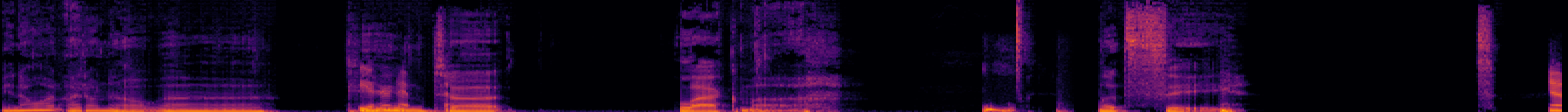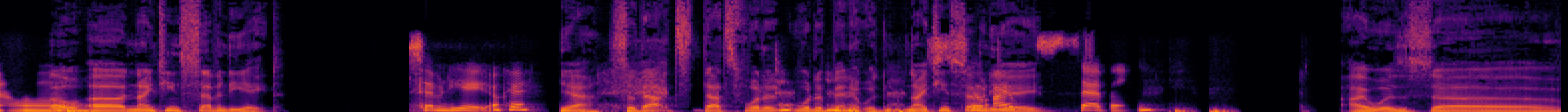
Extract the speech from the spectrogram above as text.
you know what? I don't know. Uh, The internet- Tut LACMA. Let's see. No. Oh, uh, 1978. 78. Okay. Yeah, so that's that's what it would have been. It was So I 1978. was seven. I was uh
